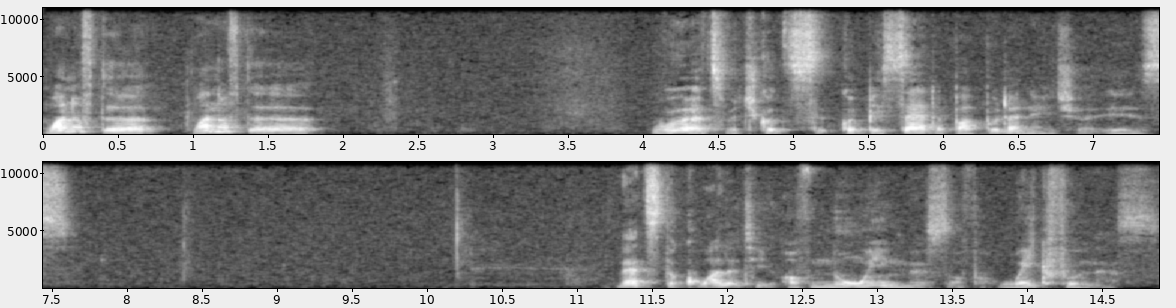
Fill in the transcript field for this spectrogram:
One of the one of the words which could could be said about Buddha nature is That's the quality of knowingness, of wakefulness.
